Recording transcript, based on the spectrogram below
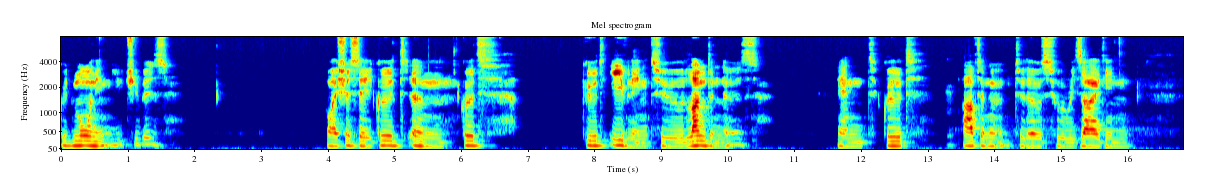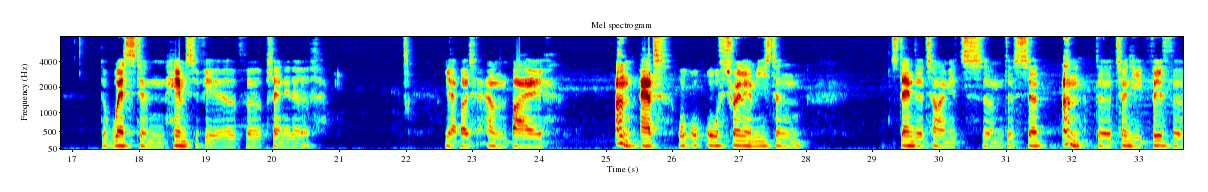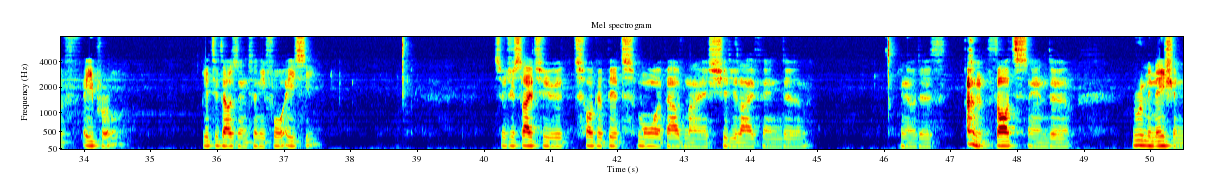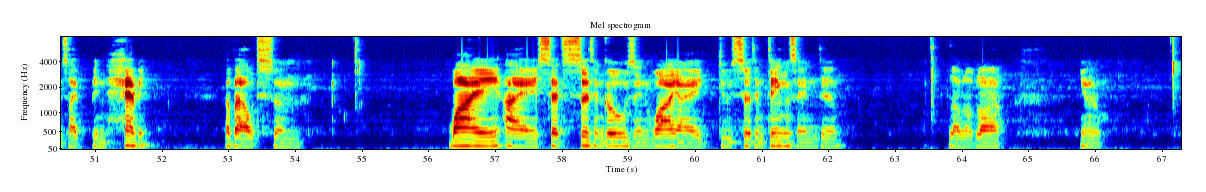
Good morning, YouTubers. Or I should say, good, um, good, good evening to Londoners, and good afternoon to those who reside in the western hemisphere of uh, planet Earth. Yeah, but um, by at Australian Eastern Standard Time, it's um, the the 25th of April, year 2024 AC. So just like to talk a bit more about my shitty life and uh, you know the th thoughts and uh, ruminations I've been having about um, why I set certain goals and why I do certain things and uh, blah blah blah. You know,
